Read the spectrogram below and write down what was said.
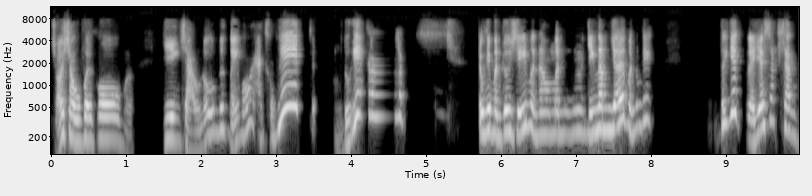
Sỏi sâu phơi khô mà chiên xào nấu nước mẻ món ăn không hết. Tôi ghét lắm. Trong khi mình cư sĩ mình mình chuyện năm giới mình không biết. Thứ nhất là giới sắc xanh.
